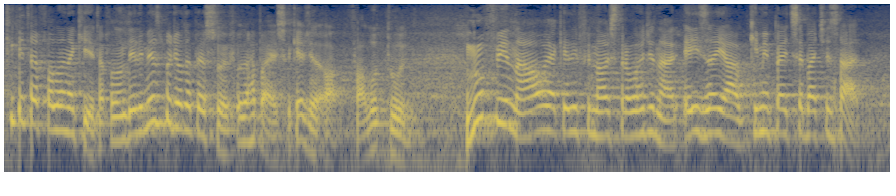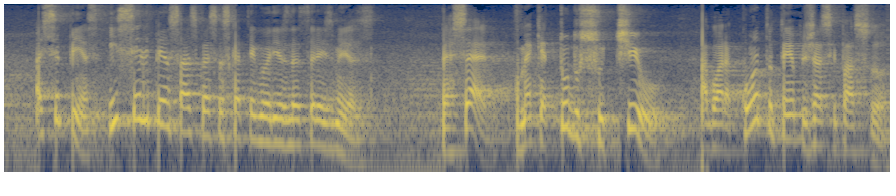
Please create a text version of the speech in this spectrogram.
O que, que ele está falando aqui? Está falando dele mesmo ou de outra pessoa? Ele falou: Rapaz, isso aqui é. Ó, falou tudo. No final é aquele final extraordinário. Eis aí algo que me impede de ser batizado. Aí você pensa: e se ele pensasse com essas categorias das três mesas? Percebe? Como é que é tudo sutil? Agora, quanto tempo já se passou?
